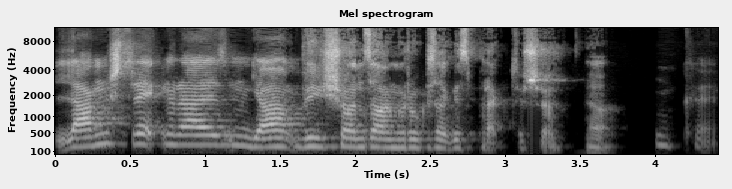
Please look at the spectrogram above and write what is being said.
Langstreckenreisen, ja, würde ich schon sagen, Rucksack ist praktischer. Okay.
